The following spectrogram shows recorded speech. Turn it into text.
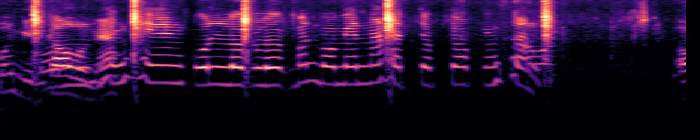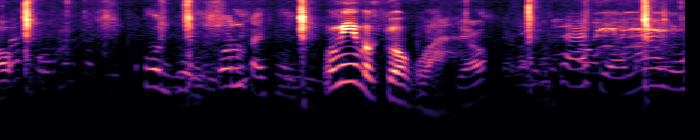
มันดินเก่าเนี่ยแห้งๆกลเลิกๆมันบ่แม่นมาเฮ็ดจอกๆจังซั่นเอาพุ่นพุ่นก้นไปพุ่นว่ามีบักโจกว่ะเดี๋ยวถ้าเสียวมาอยู่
